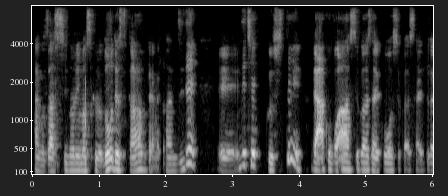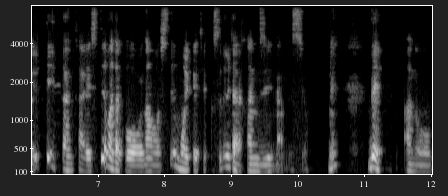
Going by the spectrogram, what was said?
あの雑誌に載りますけど、どうですかみたいな感じで、えー、で、チェックして、で、あ、ここ、ああしてください、こうしてくださいとか言って、一旦返して、またこう直して、もう一回チェックするみたいな感じなんですよ。ね。で、あの、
